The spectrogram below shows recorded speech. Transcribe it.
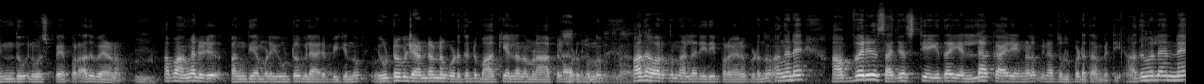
ഹിന്ദു ന്യൂസ് പേപ്പർ അത് വേണം. അപ്പോൾ അങ്ങനെ ഒരു പങ്ക്തി നമ്മൾ യൂട്യൂബിൽ ആരംഭിക്കുന്നു. യൂട്യൂബിൽ രണ്ടെണ്ണം കൊടുത്തിട്ട് ബാക്കിയെല്ലാം നമ്മൾ ആപ്പിൽ കൊടുക്കുന്നു. അത് അവർക്ക് നല്ല രീതിയിൽ പ്രയോജനപ്പെടുന്നു. അങ്ങനെ അവർ സജസ്റ്റ് ചെയ്ത എല്ലാ കാര്യങ്ങളും ഇതിനകത്ത് ഉൾപ്പെടുത്താൻ പറ്റി. അതുപോലെ തന്നെ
